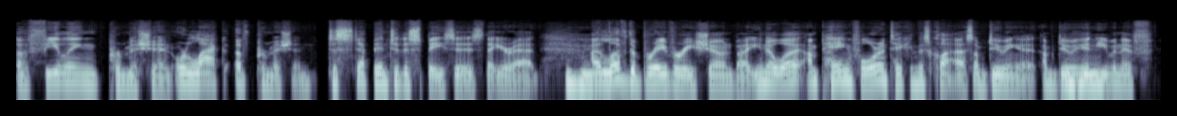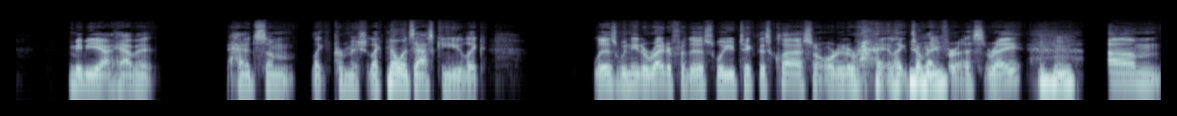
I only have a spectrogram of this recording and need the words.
of feeling permission or lack of permission to step into the spaces that you're at. hmm I love the bravery shown by, you know what? I'm paying for and taking this class. I'm doing it. I'm doing it even if maybe I haven't had some like permission. Like no one's asking you like Liz, we need a writer for this. Will you take this class in order to write like to write Mhm. for us, right? hmm Um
